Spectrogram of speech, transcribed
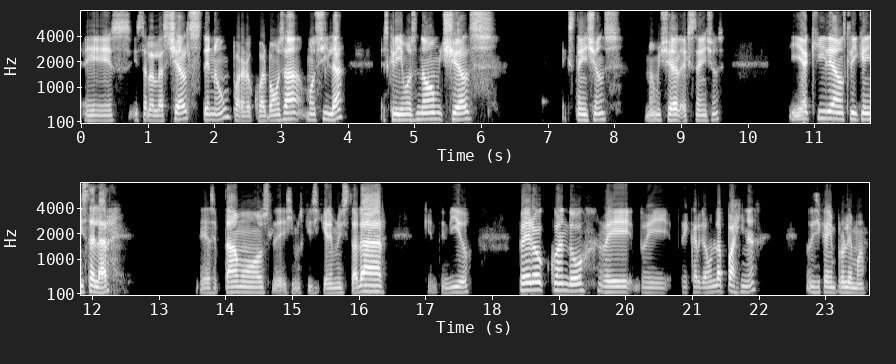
es instalar las shells de GNOME, para lo cual vamos a Mozilla, escribimos GNOME shells extensions, GNOME shell extensions, y aquí le damos clic en instalar le aceptamos, le decimos que si queremos instalar, que entendido. Pero cuando recargamos la página, nos dice que hay un problema,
